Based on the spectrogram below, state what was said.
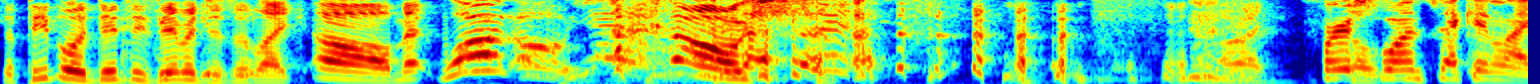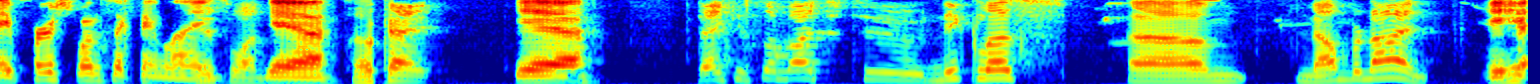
the people who did these images are like, oh man, what? Oh yeah, no shit. All right, First So- one, second line. First one, second line. This one. Yeah, okay. yeah. Thank you so much to Nicholas. Um, number nine He ha-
